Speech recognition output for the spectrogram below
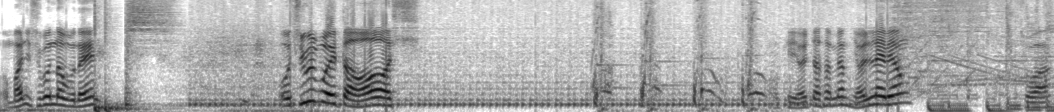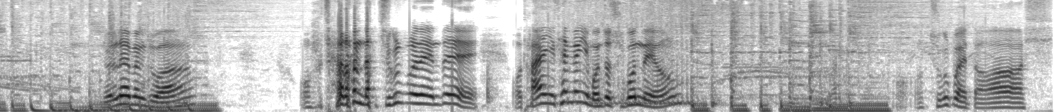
어 많이 죽었나 보네 어 죽을 뻔했다. 아씨. 오케이 15명? 14명? 좋아. 14명 좋아. 어 나 죽을 뻔했는데 어 다행히 3명이 먼저 죽었네요. 어, 어, 죽을 뻔했다. 아씨.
